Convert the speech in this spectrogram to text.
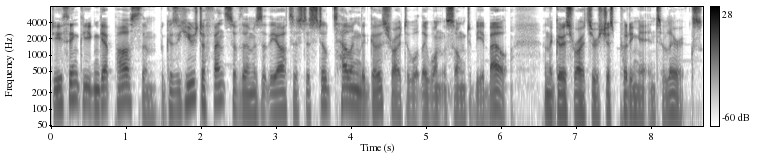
Do you think you can get past them? Because a huge defense of them is that the artist is still telling the ghostwriter what they want the song to be about, and the ghostwriter is just putting it into lyrics.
